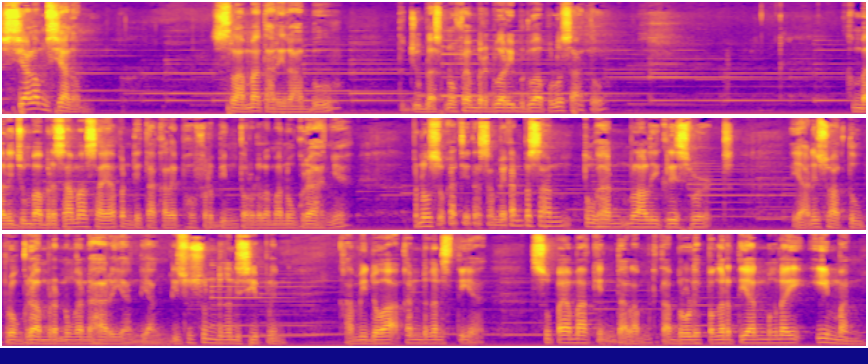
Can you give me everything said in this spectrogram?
Shalom Shalom. Selamat Hari Rabu 17 November 2021 Kembali jumpa bersama saya Pendeta Kaleb Hofer Bintor dalam anugerahnya. Penuh sukacita sampaikan pesan Tuhan melalui Grace Word yakni suatu program renungan harian yang disusun dengan disiplin. Kami doakan dengan setia supaya makin dalam kita beroleh pengertian mengenai iman,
